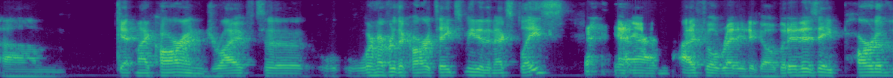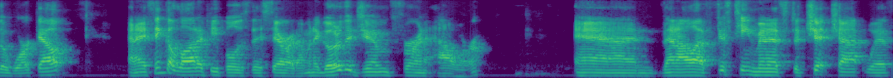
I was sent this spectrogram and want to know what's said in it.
um, get my car and drive to wherever the car takes me to the next place. yeah. And I feel ready to go. But it is a part of the workout. And I think a lot of people, as they say, all right, I'm going to go to the gym for an hour and then I'll have 15 minutes to chit chat with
